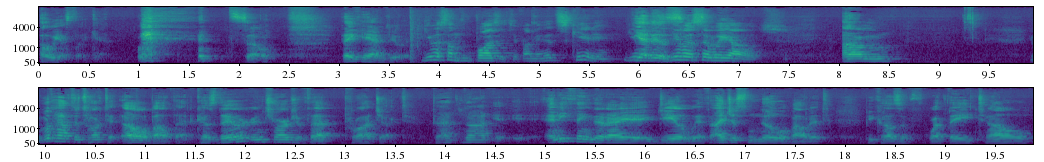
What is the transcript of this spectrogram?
Oh, yes, they can. so, they can do it. Give us something positive. I mean, it's scary. Give Yeah, us, it is. Give us a way out. Um, you will have to talk to El about that because they're in charge of that project. That's not anything that I deal with. I just know about it because of what they tell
